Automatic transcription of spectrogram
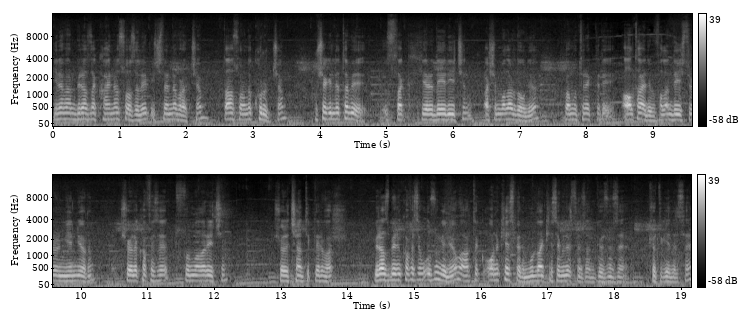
yine ben biraz da kaynar su hazırlayıp içlerine bırakacağım. Daha sonra da kurutacağım. Bu şekilde tabi ıslak yere değdiği için aşınmalar da oluyor. Ben bu tünekleri 6 ayda bir falan değiştiriyorum, yeniliyorum. Şöyle kafese tutulmaları için şöyle çentikleri var. Biraz benim kafesim uzun geliyor ama artık onu kesmedim. Buradan kesebilirsiniz hani gözünüze kötü gelirse.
